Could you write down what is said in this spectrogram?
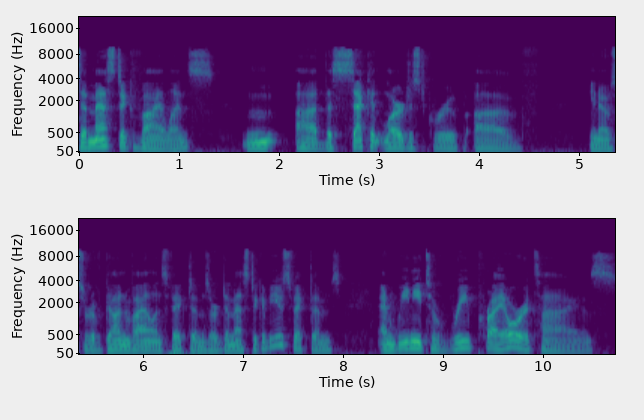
Domestic violence, uh, the second largest group of, you know, sort of gun violence victims or domestic abuse victims, and we need to reprioritize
